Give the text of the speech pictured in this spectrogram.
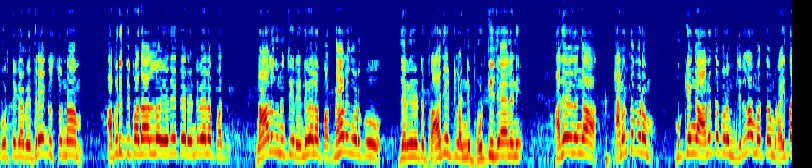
పూర్తిగా వ్యతిరేకిస్తున్నాం. అభివృద్ధి పదాల్లో ఏదైతే రెండు వేల పద్ నాలుగు నుంచి రెండు వేల పద్నాలుగు వరకు జరిగినట్టు ప్రాజెక్టులు అన్ని పూర్తి చేయాలని అదేవిధంగా అనంతపురం ముఖ్యంగా అనంతపురం జిల్లా మొత్తం రైతాంగ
